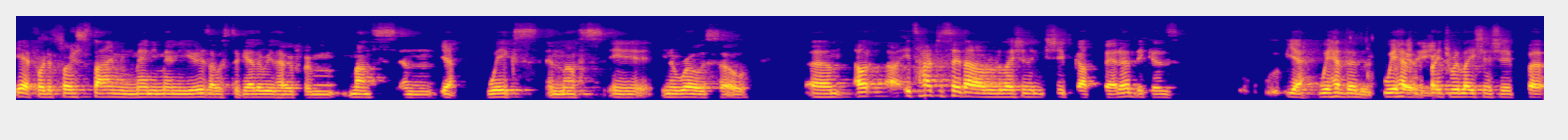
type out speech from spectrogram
yeah, for the first time in many many years, I was together with her for months and yeah, weeks and months in, in a row. So um, it's hard to say that our relationship got better because yeah, we had the we had a great relationship, but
